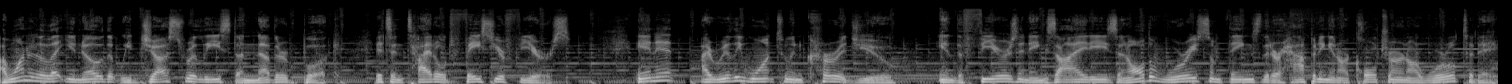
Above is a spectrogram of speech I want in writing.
I wanted to let you know that we just released another book. It's entitled Face Your Fears. In it, I really want to encourage you in the fears and anxieties and all the worrisome things that are happening in our culture and our world today.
